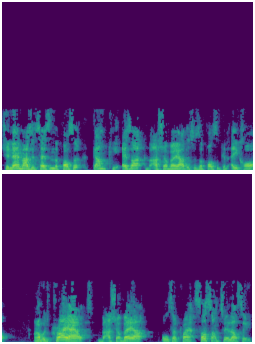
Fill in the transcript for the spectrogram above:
Shenem, as it says in the Posuk, Gam ki ezak ba'ashaveya, this is a Posuk in Eichor, I would cry out, ba'ashaveya, also cry out, sosam tfilasi.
